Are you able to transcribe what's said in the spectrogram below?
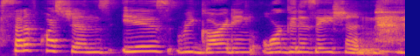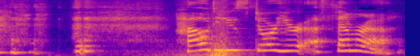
set of questions is regarding organization. How do you store your ephemera?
